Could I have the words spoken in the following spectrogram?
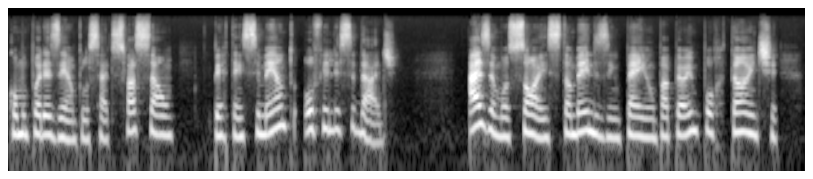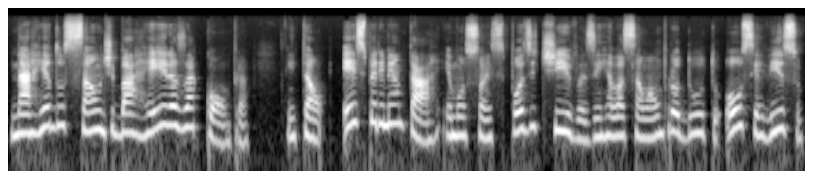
como, por exemplo, satisfação, pertencimento ou felicidade. As emoções também desempenham um papel importante na redução de barreiras à compra. Então, experimentar emoções positivas em relação a um produto ou serviço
